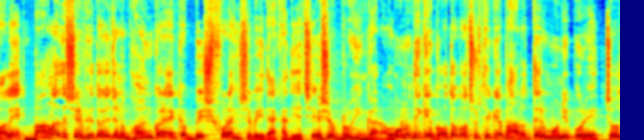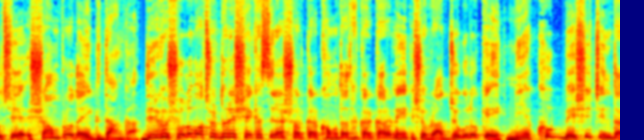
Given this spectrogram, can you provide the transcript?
ফলে বাংলাদেশের ভিতরে যেন ভয়ঙ্কর এক বিস্ফোরা হিসেবেই দেখা দিয়েছে এসব রোহিঙ্গারা অন্যদিকে গত বছর থেকে ভারতের মণিপুরে চলছে সাম্প্রদায়িক দাঙ্গা। দীর্ঘ ষোলো বছর ধরে শেখ হাসিনার সরকার ক্ষমতা থাকার কারণে এসব রাজ্যগুলোকে নিয়ে খুব বেশি চিন্তা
